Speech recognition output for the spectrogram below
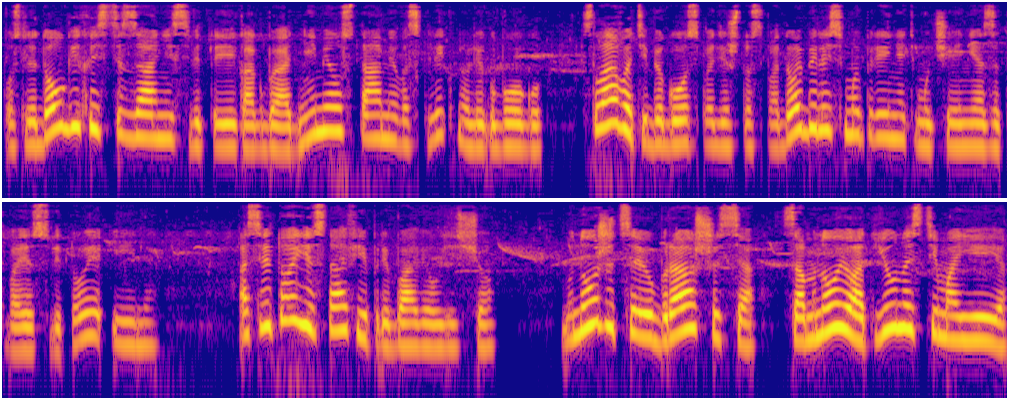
После долгих истязаний святые как бы одними устами воскликнули к Богу, «Слава тебе, Господи, что сподобились мы принять мучения за Твое святое имя!» А святой Евстафий прибавил еще. «Множится и убравшися со мною от юности моей,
